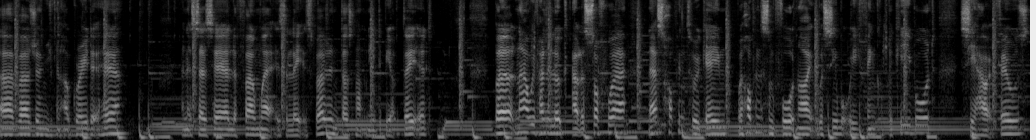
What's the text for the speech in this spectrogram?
uh, version. You can upgrade it here. And it says here the firmware is the latest version, does not need to be updated. But now we've had a look at the software, let's hop into a game. We'll hop into some Fortnite, we'll see what we think of the keyboard, see how it feels.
